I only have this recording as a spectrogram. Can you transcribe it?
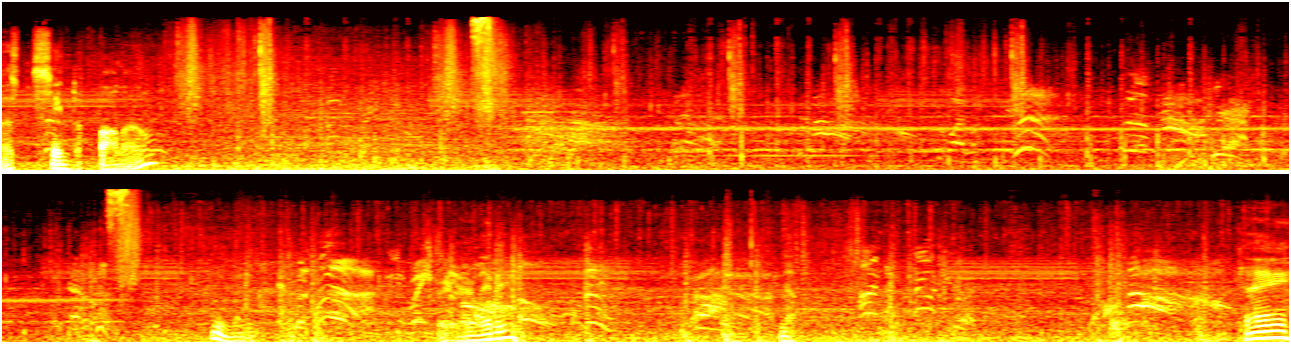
Doesn't seem to follow. Hmm. Through here, maybe? No. Okay.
